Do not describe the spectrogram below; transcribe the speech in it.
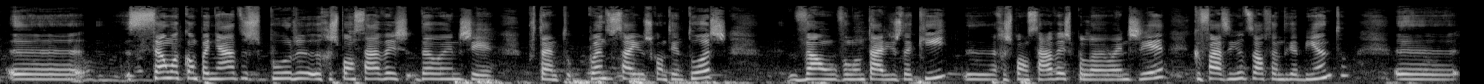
uh, são acompanhados por responsáveis da ONG. Portanto, quando saem os contentores, vão voluntários daqui, uh, responsáveis pela ONG, que fazem o desalfandegamento, uh,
